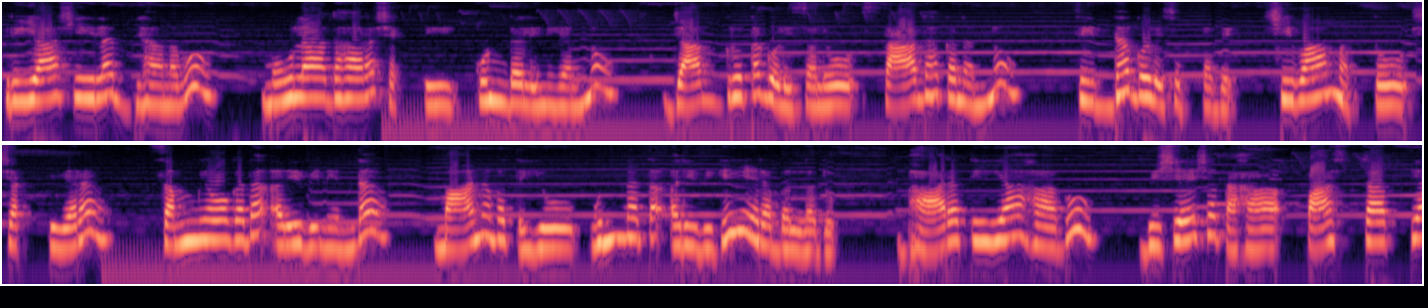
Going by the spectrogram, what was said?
ಕ್ರಿಯಾಶೀಲ ಧ್ಯಾನವು ಮೂಲಾಧಾರ ಶಕ್ತಿ, ಕುಂಡಲಿನಿಯನ್ನು ಜಾಗೃತಗೊಳಿಸಲು ಸಾಧಕನನ್ನು ಸಿದ್ಧಗೊಳಿಸುತ್ತದೆ. ಶಿವ ಮತ್ತು ಶಕ್ತಿಯರ ಸಂಯೋಗದ ಅರಿವಿನಿಂದ ಮಾನವತೆಯು ಉನ್ನತ ಅರಿವಿಗೆ ಏರಬಲ್ಲದು. ಭಾರತೀಯ ಹಾಗೂ ವಿಶೇಷತಃ ಪಾಶ್ಚಾತ್ಯ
